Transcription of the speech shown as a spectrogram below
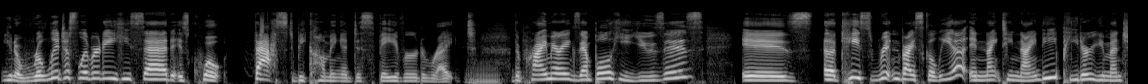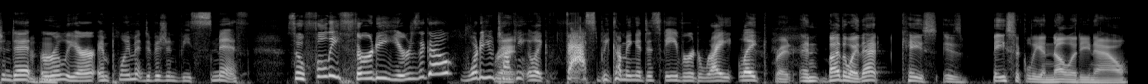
You know, religious liberty, he said, is, quote, fast becoming a disfavored right. The primary example he uses is a case written by Scalia in 1990. Peter, you mentioned it mm-hmm. earlier, Employment Division v. Smith. So fully 30 years ago? What are you Right. talking like fast becoming a disfavored right? Like Right. And by the way, that case is basically a nullity now.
